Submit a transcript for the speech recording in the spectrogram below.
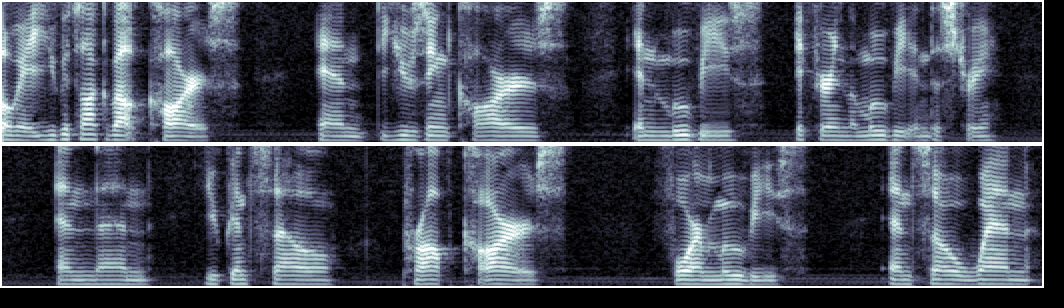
okay, you could talk about cars and using cars in movies if you're in the movie industry. And then you can sell prop cars for movies. And so when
